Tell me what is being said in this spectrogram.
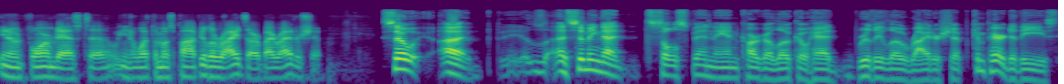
you know, informed as to you know what the most popular rides are by ridership. So, uh, assuming that Sol Spin and Cargo Loco had really low ridership compared to these,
